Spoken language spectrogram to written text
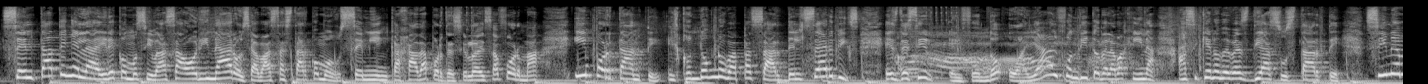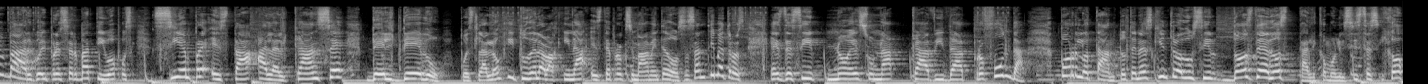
Sentate en el aire como si vas a orinar, o sea, vas a estar como semi encajada, por decirlo de esa forma. Importante, el condón no va a pasar del cervix, es decir, el fondo o allá al fondito de la vagina, así que no debes de asustarte. Sin embargo, el preservativo pues siempre está al alcance del dedo, pues la longitud de la vagina es de aproximadamente 12 centímetros, es decir, no es una cavidad profunda. Por lo tanto, tenés que introducir dos dedos, tal y como lo hiciste, hijo.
